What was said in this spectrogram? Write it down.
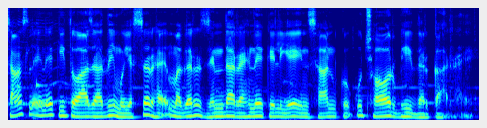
سانس لینے کی تو آزادی میسر ہے، مگر زندہ رہنے کے لیے انسان کو کچھ اور بھی درکار ہے۔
